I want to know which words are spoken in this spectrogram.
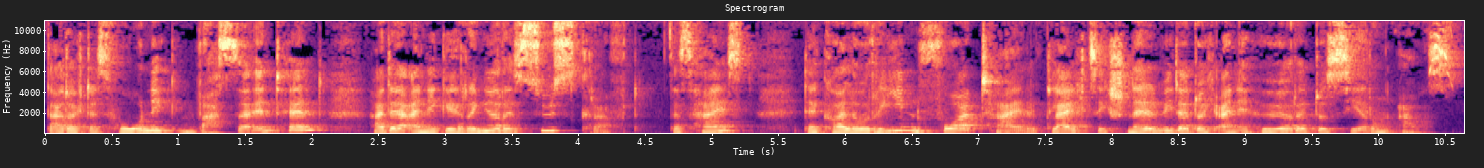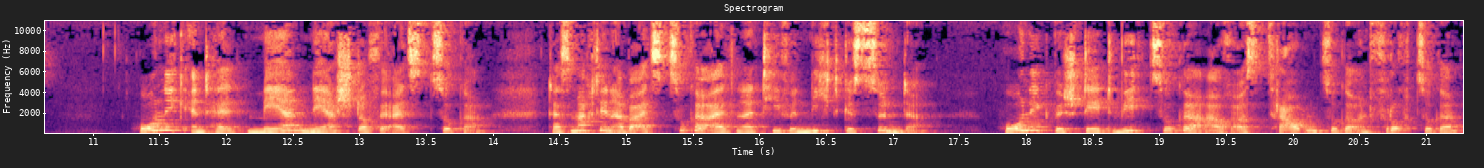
Dadurch, dass Honig Wasser enthält, hat er eine geringere Süßkraft. Das heißt, der Kalorienvorteil gleicht sich schnell wieder durch eine höhere Dosierung aus. Honig enthält mehr Nährstoffe als Zucker. Das macht ihn aber als Zuckeralternative nicht gesünder. Honig besteht wie Zucker auch aus Traubenzucker und Fruchtzucker.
